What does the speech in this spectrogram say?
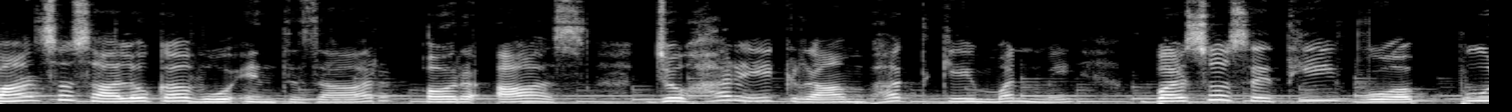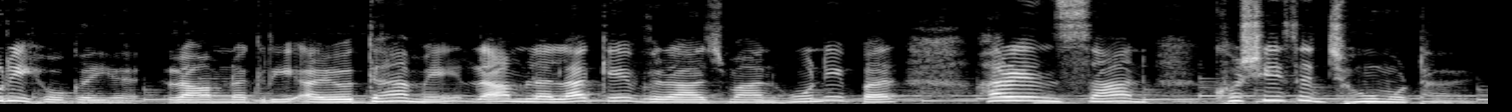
500 सालों का वो इंतज़ार और आस जो हर एक राम भक्त के मन में बरसों से थी, वो अब पूरी हो गई है। रामनगरी अयोध्या में रामलला के विराजमान होने पर हर इंसान खुशी से झूम उठा है।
